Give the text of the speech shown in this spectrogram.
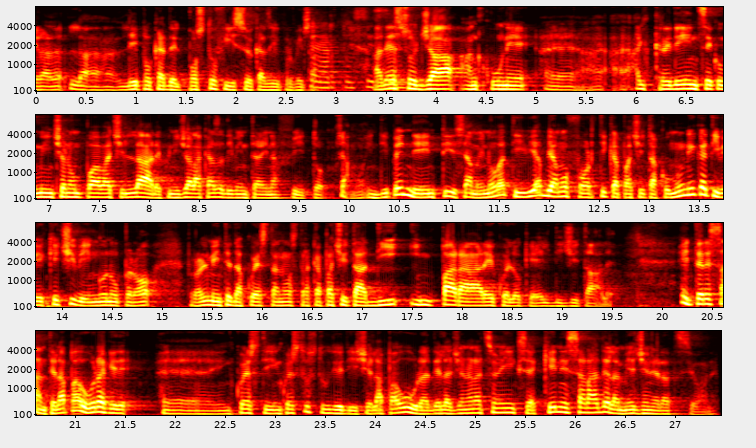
era la, l'epoca del posto fisso e case di proprietà. Certo, sì, Adesso sì. già alcune eh, credenze cominciano un po' a vacillare, quindi già la casa diventa in affitto. Siamo indipendenti, siamo innovativi, abbiamo forti capacità comunicative che ci vengono però probabilmente da questa nostra capacità di imparare quello che è il digitale. È interessante la paura che eh, in, questi, in, questo studio dice la paura della generazione X è che ne sarà della mia generazione.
